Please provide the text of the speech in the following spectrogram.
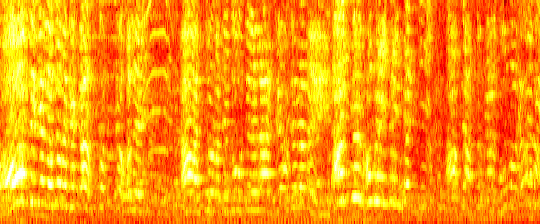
হয় কাজ করতে হলে যে দুদিনে লাঠে উঠে যাবে খবর এই দেখছি। আপনার চোখে আর ঘুম আসছে না।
